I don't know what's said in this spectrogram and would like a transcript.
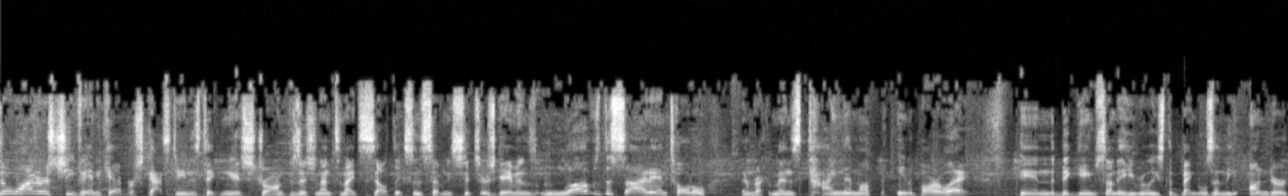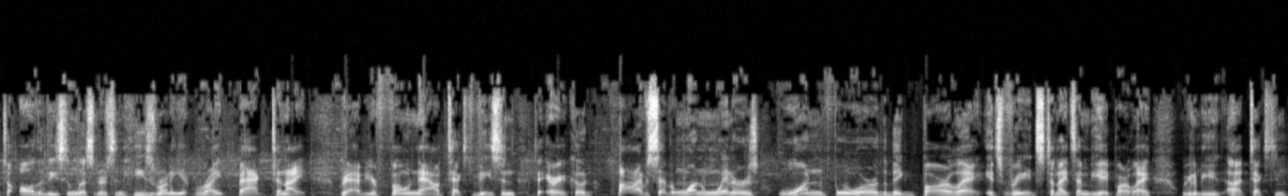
Winners and whiners, chief handicapper Scott Steen is taking a strong position on tonight's Celtics and 76ers game and loves the side and total and recommends tying them up in a parlay. In the big game Sunday, he released the Bengals and the under to all the VSiN listeners, and he's running it right back tonight. Grab your phone now, text VSiN to area code 571 winners, one for the big parlay. It's free. It's tonight's NBA parlay. We're going to be uh, texting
